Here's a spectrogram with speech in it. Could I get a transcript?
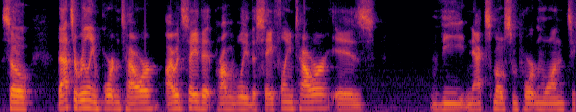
So that's a really important tower. I would say that probably the safe lane tower is the next most important one to,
